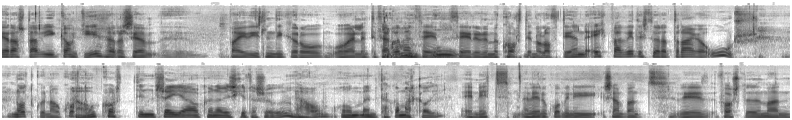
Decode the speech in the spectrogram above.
er alltaf í gangi þar að segja eh, bæði Íslendingar og, og erlendi ferðamenn, þeir, þeir eru með kortin á lofti en eitthvað virðist verið að draga úr notkun á kortin. Já, kortin segja ákveðna viðskiptarsögu Já. og menn taka marka á því. Einmitt, en við erum komin í samband við fórstöðumann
